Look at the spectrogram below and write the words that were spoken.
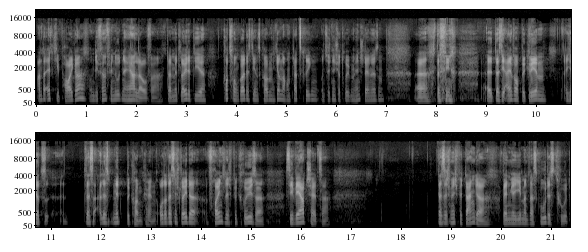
an der Edki parke und die fünf Minuten herlaufe, damit Leute, die kurz vorm Gottesdienst kommen, hier noch einen Platz kriegen und sich nicht hier drüben hinstellen müssen, äh, dass, sie, äh, dass sie einfach bequem hier das alles mitbekommen können. Oder dass ich Leute freundlich begrüße, sie wertschätze. Dass ich mich bedanke, wenn mir jemand was Gutes tut.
